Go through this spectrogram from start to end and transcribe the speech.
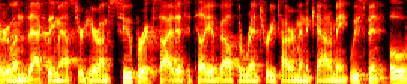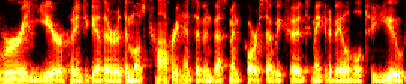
everyone, Zach Lemaster here. I'm super excited to tell you about the Rent Retirement Academy. We spent over a year putting together the most comprehensive investment course that we could to make it available to you.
